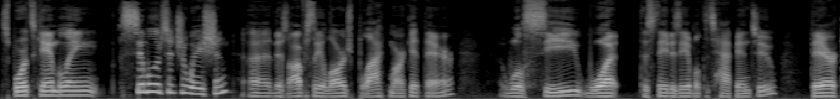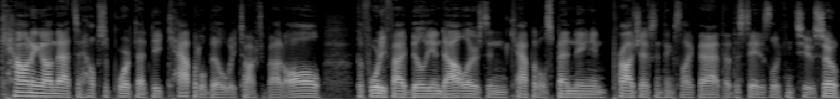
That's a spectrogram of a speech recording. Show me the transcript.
Sports gambling, similar situation. Uh, there's obviously a large black market there. We'll see what the state is able to tap into they're counting on that to help support that big capital bill we talked about, all the $45 billion in capital spending and projects and things like that that the state is looking to. So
